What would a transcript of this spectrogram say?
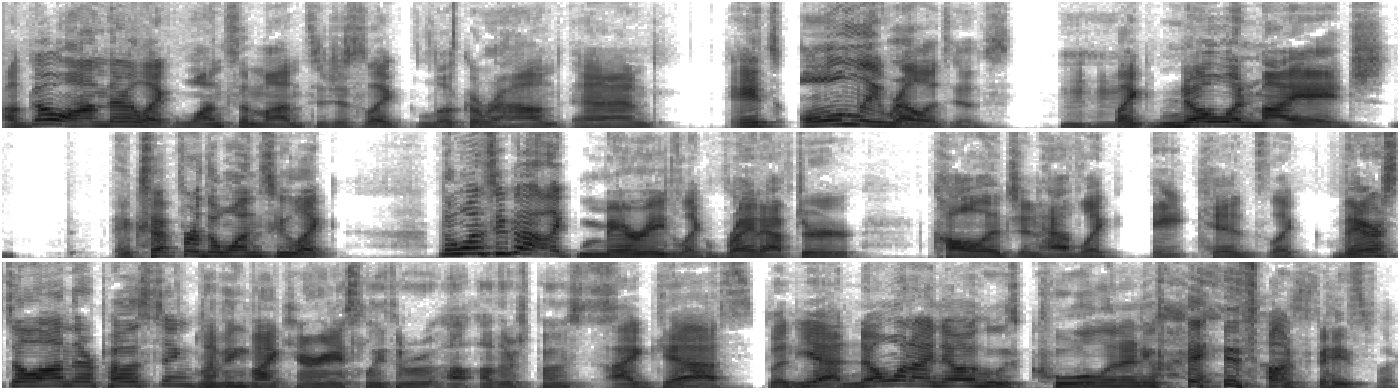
I'll go on there like once a month to just like look around and it's only relatives. Mm-hmm. Like no one my age except for the ones who like the ones who got like married like right after college and have like eight kids, like they're still on there posting. living vicariously through uh, others' posts. I guess. But yeah, no one I know who's cool in any way is on Facebook.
